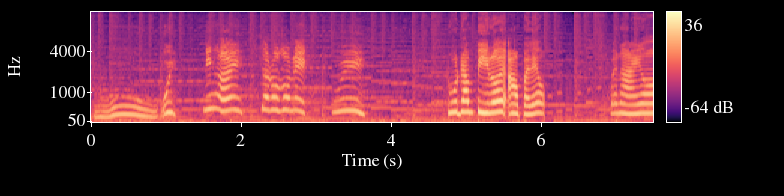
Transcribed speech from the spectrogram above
โอ้อุ้ยนี่ไงจาร์โรโซนิกอุ้ยตัวดำปีเลย เอาไปแล้วไปไหนอ๋อ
